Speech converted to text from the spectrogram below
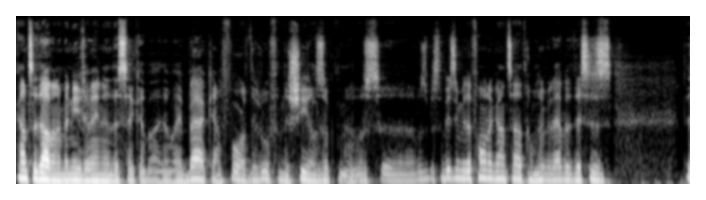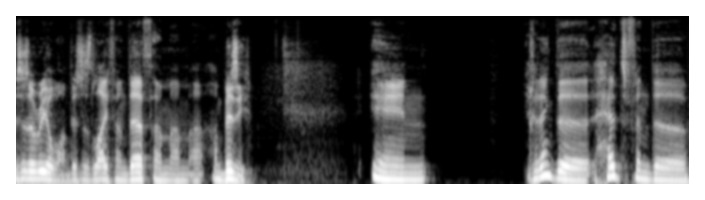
Ganze Davon bin ich gewesen in der Sikke, by the way. Back and forth, the roof and the shield, sucht mir. Was, uh, was bist du busy mit der Phone die ganze Zeit? Ich hab gesagt, Rebbe, this is, this is a real one. This is life and death. I'm, I'm, I'm busy. In Ich denk the head von the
